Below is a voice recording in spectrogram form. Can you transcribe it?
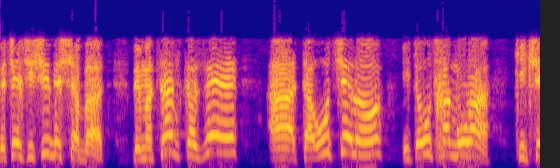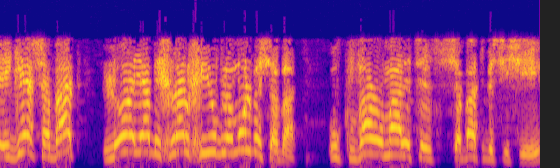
ואצל שישי בשבת. במצב כזה, הטעות שלו היא טעות חמורה, כי כשהגיע שבת לא היה בכלל חיוב למול בשבת. הוא כבר מל אצל שבת בשישי,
